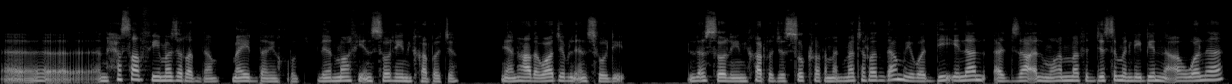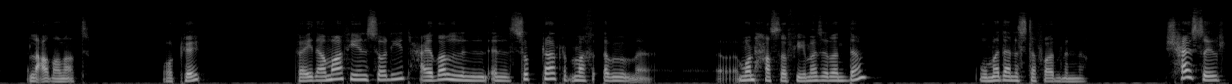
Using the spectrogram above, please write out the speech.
آه انحصر في مجرى الدم ما يقدر يخرج لأن ما في أنسولين يخرجه. لأن هذا واجب الأنسولين. الأنسولين يخرج السكر من مجرى الدم ويوديه إلى الأجزاء المهمة في الجسم اللي بينا أولها العضلات. أوكي؟ فإذا ما في أنسولين حيظل ال- السكر مخ... منحصر في مجرى الدم ومدى نستفاد منه؟ إيش حيصير؟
